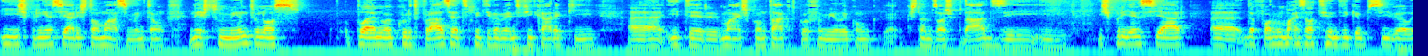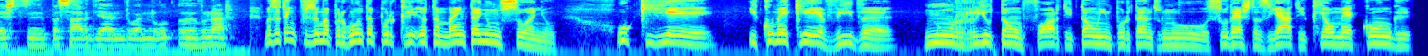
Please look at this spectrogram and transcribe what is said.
e experienciar isto ao máximo. Então, neste momento, o nosso plano a curto prazo é definitivamente ficar aqui uh, e ter mais contacto com a família com que estamos hospedados e, e experienciar uh, da forma mais autêntica possível este passar de ano do ano lunar. Mas eu tenho que fazer uma pergunta porque eu também tenho um sonho o que é e como é que é a vida num rio tão forte e tão importante no Sudeste Asiático, que é o Mekong.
